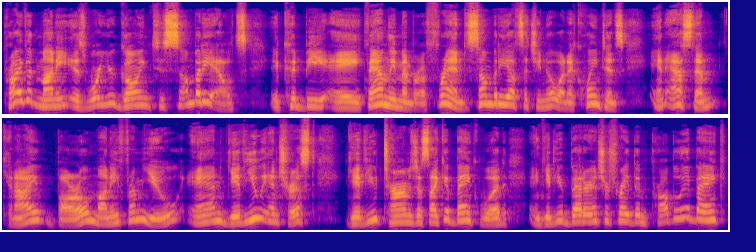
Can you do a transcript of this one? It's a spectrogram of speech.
Private money is where you're going to somebody else. It could be a family member, a friend, somebody else that you know, an acquaintance, and ask them, Can I borrow money from you and give you interest, give you terms just like a bank would, and give you a better interest rate than probably a bank,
